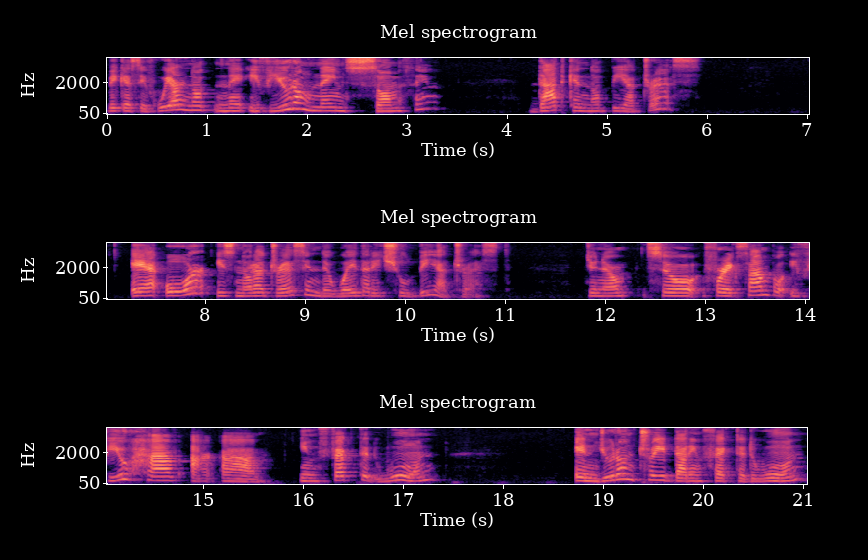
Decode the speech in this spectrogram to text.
Because if we are not, na- if you don't name something, that cannot be addressed eh, or is not addressed in the way that it should be addressed you know so for example if you have a, a infected wound and you don't treat that infected wound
